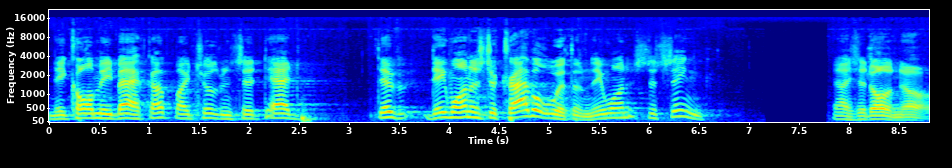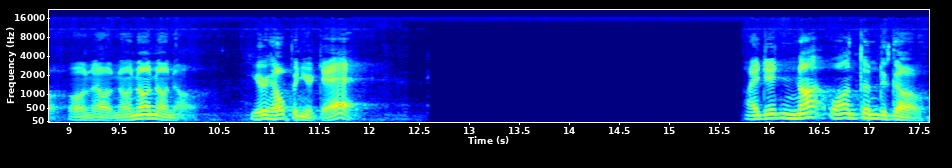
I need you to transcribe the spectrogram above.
And they called me back up. My children said, Dad, they, want us to travel with them. They want us to sing. And I said, Oh, no. Oh, no, no, no, no, no. You're helping your dad. I did not want them to go.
